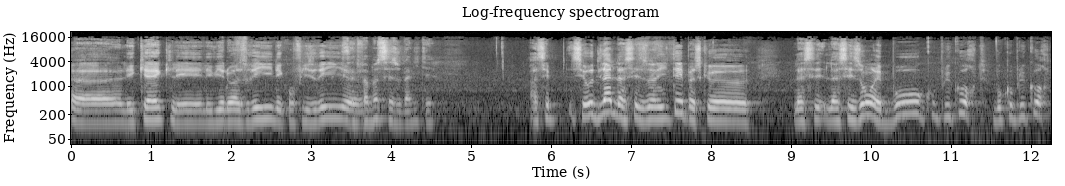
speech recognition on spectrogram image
euh, les cakes, les, les viennoiseries, les confiseries. Cette euh. fameuse saisonnalité. Ah, c'est au-delà de la saisonnalité parce que la, sa- la saison est beaucoup plus courte, beaucoup plus courte.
